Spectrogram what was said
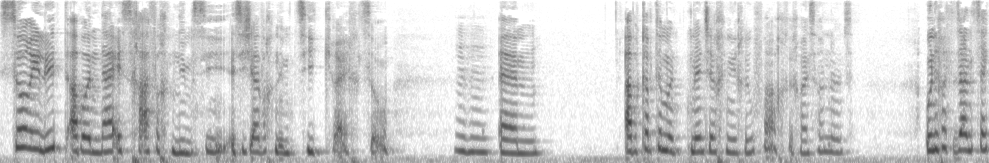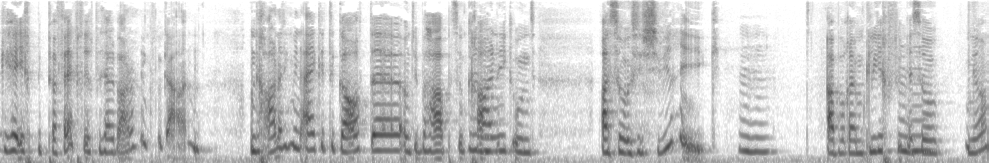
sorry Leute, aber nein, es kann einfach nicht mehr sein. Es ist einfach nicht mehr zeitgerecht. So. Mhm. Ähm, aber ich glaube, da müssen die Menschen einfach ein bisschen aufwachen, ich weiß auch nicht. Und ich kann dann sagen, hey, ich bin perfekt, ich bin selber auch noch nicht vegan. Und ich habe nicht meinen eigenen Garten und überhaupt so keine mhm. Und also es ist schwierig. Mhm. Aber ähm, gleich finde mhm. so, ja.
